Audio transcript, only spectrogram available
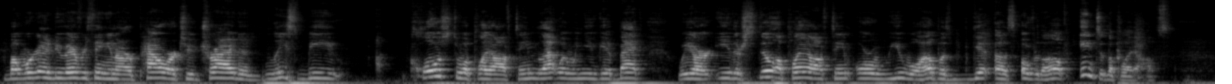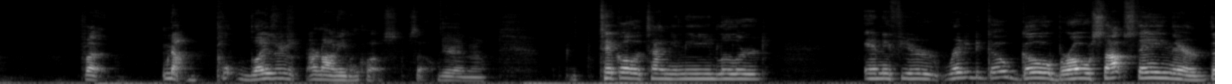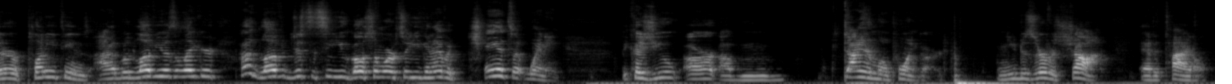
but we're going to do everything in our power to try to at least be close to a playoff team. That way, when you get back, we are either still a playoff team or you will help us get us over the hump into the playoffs. But no, Blazers are not even close. So Yeah, no. take all the time you need, Lillard. And if you're ready to go, go, bro. Stop staying there. There are plenty of teams. I would love you as a Laker. I'd love just to see you go somewhere so you can have a chance at winning. Because you are a dynamo point guard. And you deserve a shot at a title.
